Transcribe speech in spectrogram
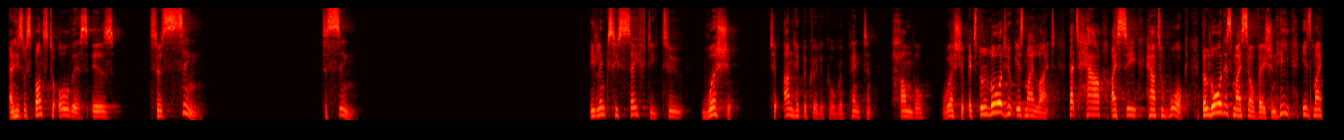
And his response to all this is to sing. To sing. He links his safety to worship, to unhypocritical, repentant, humble worship. It's the Lord who is my light. That's how I see how to walk. The Lord is my salvation. He is my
